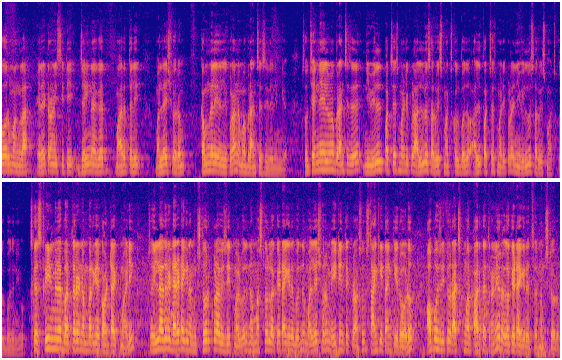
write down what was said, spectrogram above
Koramangala electronic city Jayanagar Marathahalli Malleshwaram ಕಮ್ನಳ್ಳಿನಲ್ಲಿ ಕೂಡ ನಮ್ಮ ಬ್ರಾಂಚಸ್ ಇದೆ ನಿಮಗೆ. ಸೊ ಚೆನ್ನೈಯಲ್ಲೂ ಬ್ರಾಂಚಸ್ ಇದೆ. ನೀವು ಇಲ್ಲಿ ಪರ್ಚೇಸ್ ಮಾಡಿ ಕೂಡ ಅಲ್ಲೂ ಸರ್ವಿಸ್ ಮಾಡ್ಕೊಳ್ಬೋದು ಅಲ್ಲಿ ಪರ್ಚೇಸ್ ಮಾಡಿ ಕೂಡ ನೀವು ಇಲ್ಲೂ ಸರ್ವಿಸ್ ಮಾಡಿಸ್ಕೊಳ್ಬೋದು ನೀವು. ಸ್ಕ್ರೀನ್ ಮೇಲೆ ಬರ್ತಾರೆ ನಂಬರ್ಗೆ ಕಾಂಟ್ಯಾಕ್ಟ್ ಮಾಡಿ. ಸೊ ಇಲ್ಲಾಂದರೆ ಡೈರೆಕ್ಟಾಗಿ ನಮ್ಮ ಸ್ಟೋರ್ ಕೂಡ ವಿಸಿಟ್ ಮಾಡ್ಬೋದು. ನಮ್ಮ ಸ್ಟೋರ್ ಲೊಕೇಟ್ ಆಗಿರೋ ಬಂದು Malleshwaram eighteenth cross Sankey tank road opposite Rajkumar park ಹತ್ರನೇ ಲೊಕೇಟ್ ಆಗಿರೋದು ಸರ್ ನಮ್ಮ ಸ್ಟೋರು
